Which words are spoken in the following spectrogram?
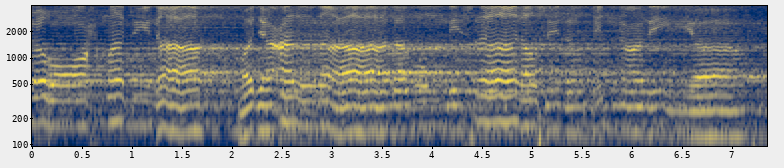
من رحمتنا وجعلنا لهم لسان صدق عليا.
